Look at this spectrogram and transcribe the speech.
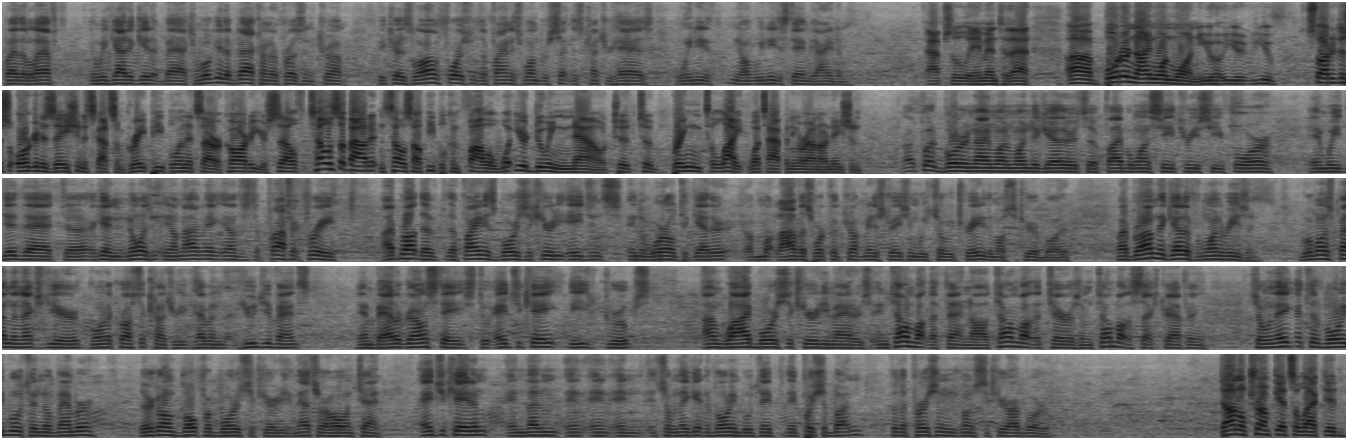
by the left, and we got to get it back. And we'll get it back under President Trump because law enforcement is the finest one percent this country has. We need, to, you know, we need to stand behind them. Absolutely, amen to that. Uh, Border 911, you, you, you've started this organization. It's got some great people in it, Sarah Carter, yourself. Tell us about it and tell us how people can follow what you're doing now to, to bring to light what's happening around our nation. I put Border 911 together. It's a 501c3, C4, and we did that. Uh, again, no one's, you know, I'm not making, you know, this is a profit free. I brought the, the finest border security agents in the world together. Um, a lot of us work for the Trump administration, we, so we created the most secure border. But I brought them together for one reason we're going to spend the next year going across the country having huge events in battleground states to educate these groups on why border security matters and tell them about the fentanyl, tell them about the terrorism, tell them about the sex trafficking. So when they get to the voting booth in November, they're going to vote for border security, and that's our whole intent. Educate them and let them, and, and, and so when they get in the voting booth, they, they push a button for the person who's going to secure our border. Donald Trump gets elected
